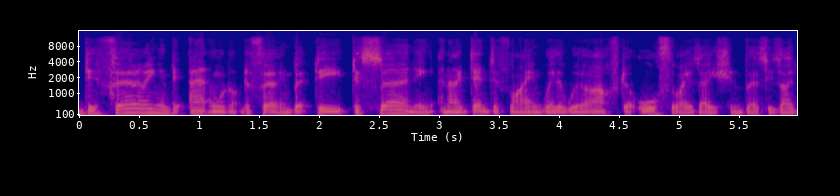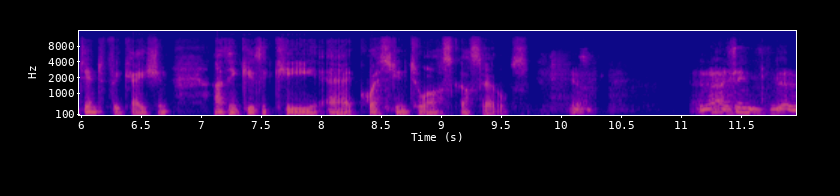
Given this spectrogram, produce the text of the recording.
deferring, and uh, well, not deferring, but de- discerning and identifying whether we're after authorization versus identification, I think is a key uh, question to ask ourselves. Yeah. And I think, uh,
